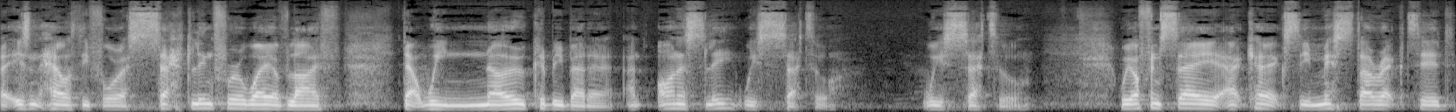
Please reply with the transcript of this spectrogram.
that isn't healthy for us, settling for a way of life that we know could be better. And honestly, we settle. we settle. We often say at KXC, misdirected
